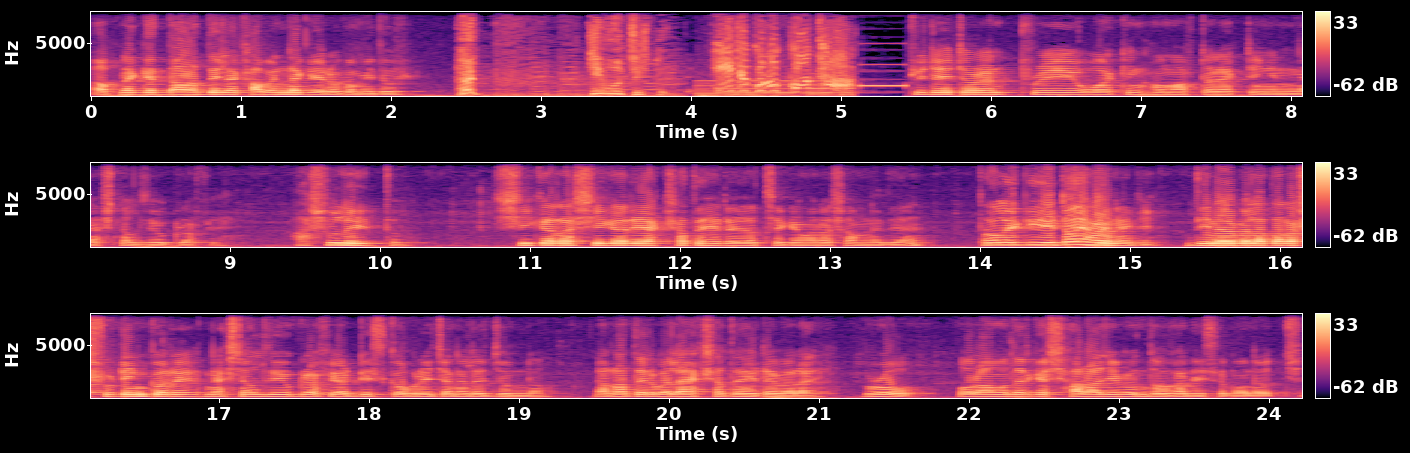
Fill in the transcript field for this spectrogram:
আপনাকে দাওয়াত দিলে খাবেন নাকি এরকম ইঁদুর কি বলছিস তুই? এটা কোনো কথা! Predator and prey working home after acting in National Geography আসলেই তো। শিকার আর শিকারি একসাথে হেঁটে যাচ্ছে ক্যামেরার সামনে দিয়ে। তাহলে কি এটাই হয় নাকি? দিনের বেলা তারা শুটিং করে ন্যাশনাল জিওগ্রাফি আর ডিসকভারি চ্যানেলের জন্য, আর রাতের বেলা একসাথে হেঁটে বেড়ায়। ব্রো ওরা আমাদেরকে সারা জীবন ধোকা দিছে, মনে হচ্ছে।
